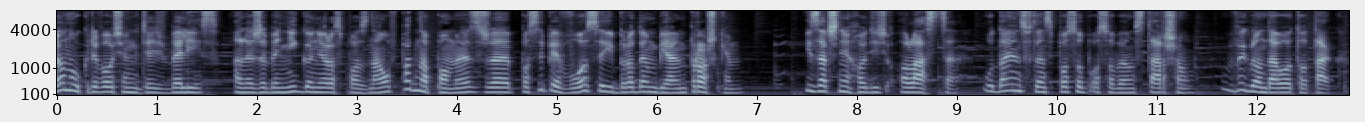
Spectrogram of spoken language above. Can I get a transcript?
John ukrywał się gdzieś w Belize, ale żeby nikt go nie rozpoznał, wpadł na pomysł, że posypie włosy i brodę białym proszkiem i zacznie chodzić o lasce, udając w ten sposób osobę starszą. Wyglądało to tak.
